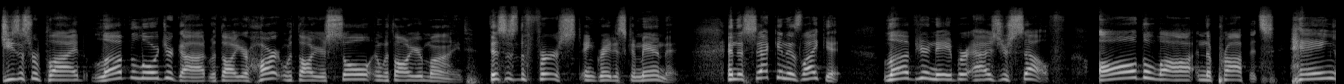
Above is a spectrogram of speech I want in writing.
Jesus replied, Love the Lord your God with all your heart, with all your soul, and with all your mind. This is the first and greatest commandment. And the second is like it love your neighbor as yourself. All the law and the prophets hang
